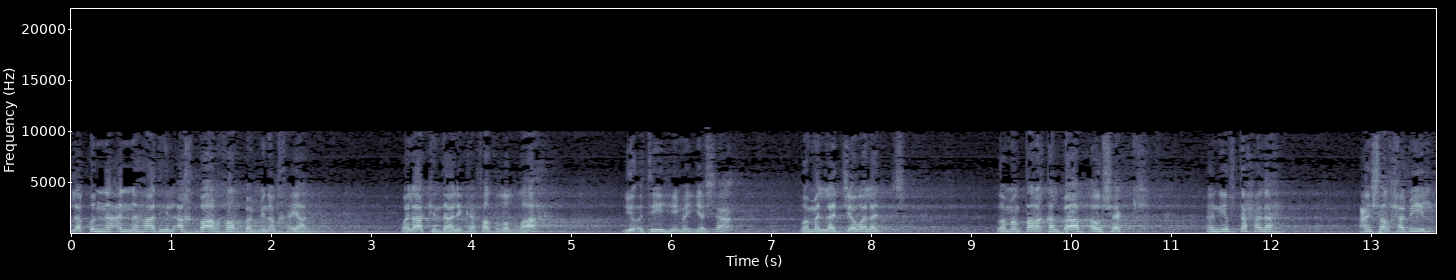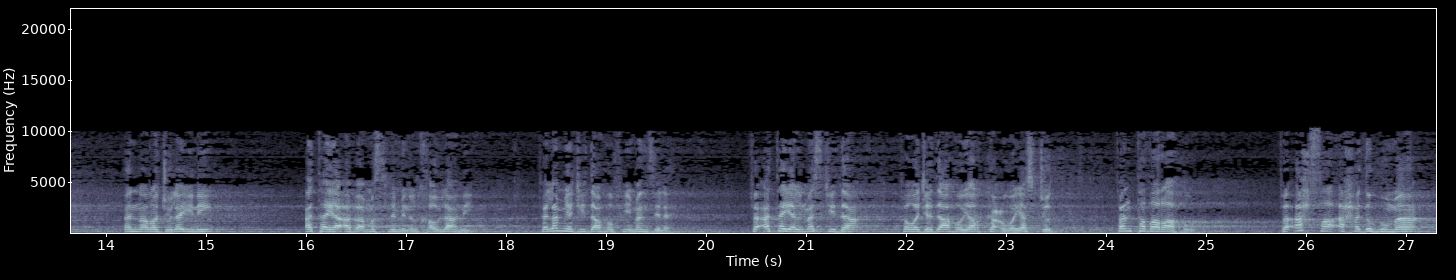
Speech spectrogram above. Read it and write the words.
لقلنا أن هذه الأخبار ضربا من الخيال ولكن ذلك فضل الله يؤتيه من يشاء ومن لج ولج ومن طرق الباب أو شك أن يفتح له. عن شرحبيل أن رجلين أتيا أبا مسلم الخولاني فلم يجداه في منزله فأتيا المسجد فوجداه يركع ويسجد فانتظراه فأحصى أحدهما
